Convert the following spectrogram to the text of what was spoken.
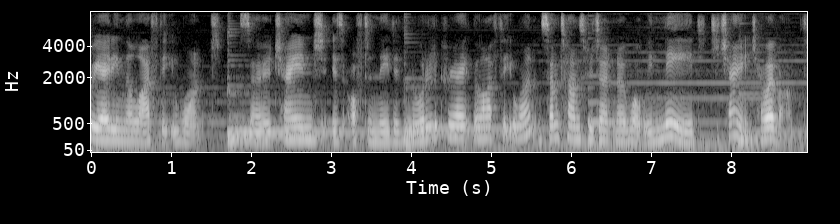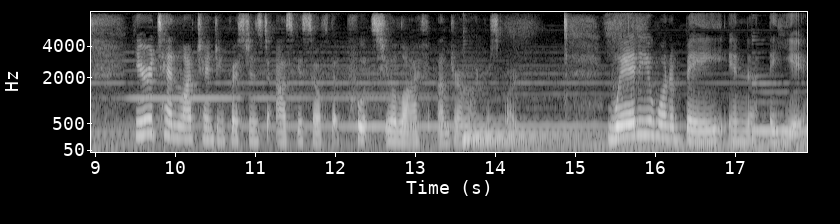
creating the life that you want. So, change is often needed in order to create the life that you want. And Sometimes we don't know what we need to change. However, here are 10 life changing questions to ask yourself that puts your life under a microscope. Where do you want to be in a year?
